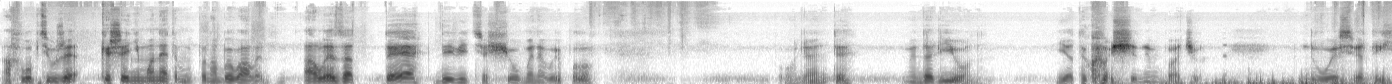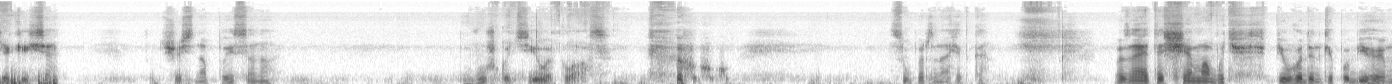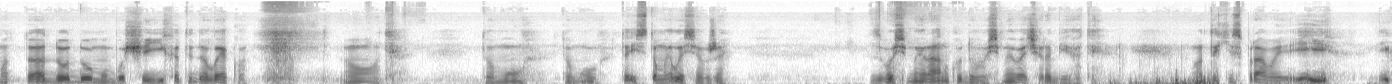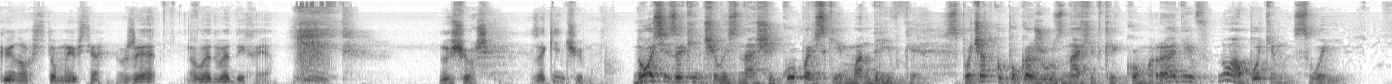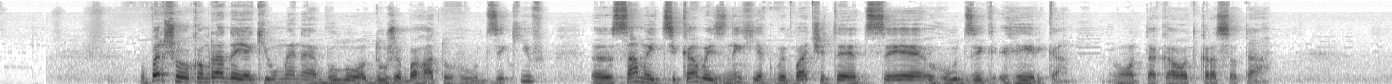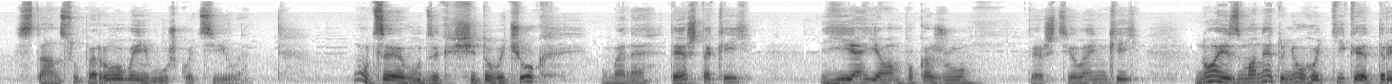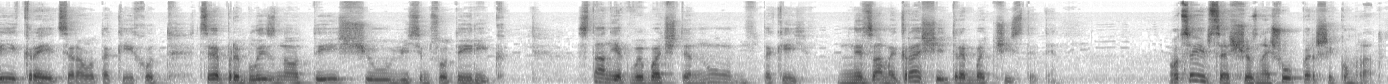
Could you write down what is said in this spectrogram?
а хлопці вже кишені монетами понабивали. Але зате, дивіться, що в мене випало. Погляньте, медальйон. Я такого ще не бачив. Двоє святих якихось. Тут щось написано. Вушко ціле клас. Супер знахідка. Ви знаєте, ще, мабуть, півгодинки побігаємо та додому, бо ще їхати далеко. От. Тому, тому, та й стомилися вже. З восьми ранку до восьми вечора бігати. От такі справи. І, і квінок стомився, вже ледве дихає. Ну що ж, закінчуємо. Ну ось і закінчились наші копарські мандрівки. Спочатку покажу знахідки комрадів, ну а потім свої. У першого комрада, як і у мене, було дуже багато гудзиків. Е, Самий цікавий з них, як ви бачите, це гудзик гирка. От така от красота. Стан суперовий, вушко ціле. Ну, це гудзик щитовичок. У мене теж такий є, я вам покажу. Теж ціленький. Ну а із монет у нього тільки три крейцера. Отаких. От це приблизно 1800 рік. Стан, як ви бачите, ну, такий не найкращий, треба чистити. Оце і все, що знайшов перший комрад.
